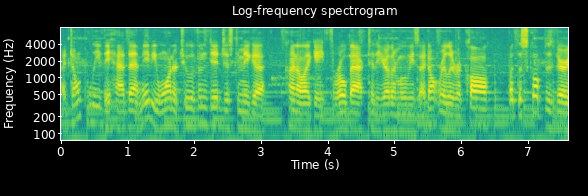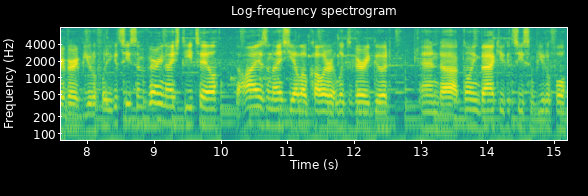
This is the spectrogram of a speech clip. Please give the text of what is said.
I don't believe they had that. Maybe one or two of them did just to make a kind of like a throwback to the other movies. I don't really recall, but the sculpt is very, very beautiful. You can see some very nice detail. The eye is a nice yellow color. It looks very good. And uh, going back, you can see some beautiful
